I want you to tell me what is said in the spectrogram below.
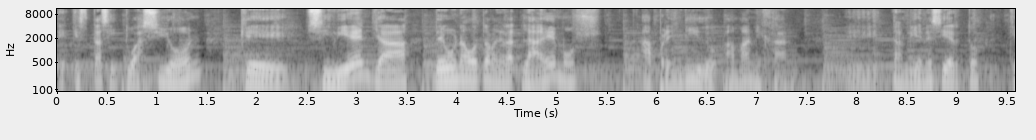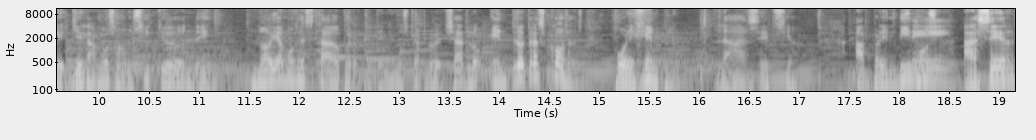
e, esta situación que si bien ya de una u otra manera la hemos aprendido a manejar, eh, también es cierto que llegamos a un sitio donde no habíamos estado, pero que tenemos que aprovecharlo, entre otras cosas. Por ejemplo, la asepsia. Aprendimos a ser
